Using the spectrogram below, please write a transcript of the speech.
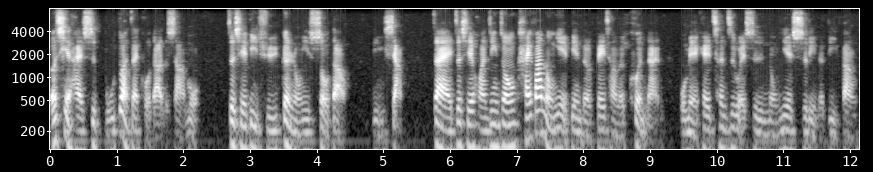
而且还是不断在扩大的沙漠。这些地区更容易受到影响。在这些环境中，开发农业变得非常的困难。我们也可以称之为是农业失灵的地方。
